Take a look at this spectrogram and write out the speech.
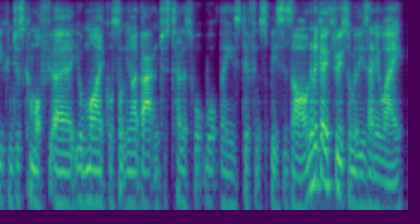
You can just come off uh, your mic or something like that and just tell us what, what these different species are. I'm going to go through some of these anyway.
